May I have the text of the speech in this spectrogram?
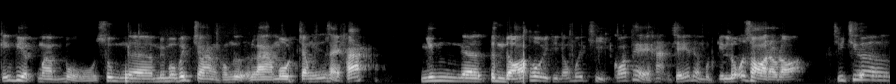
cái việc mà bổ sung uh, Mimovic cho hàng phòng ngự là một trong những giải pháp nhưng ờ, từng đó thôi thì nó mới chỉ có thể hạn chế được một cái lỗ giò nào đó, chứ chưa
